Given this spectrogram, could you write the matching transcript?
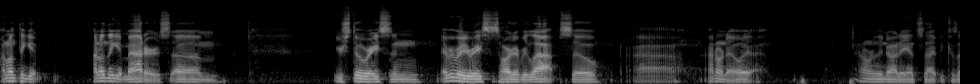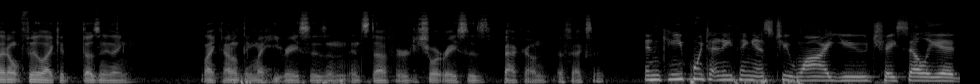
I don't think it. I don't think it matters. Um, you're still racing. Everybody races hard every lap, so uh, I don't know. I don't really know how to answer that because I don't feel like it does anything. Like I don't think my heat races and, and stuff or just short races background affects it. And can you point to anything as to why you, Chase Elliott,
